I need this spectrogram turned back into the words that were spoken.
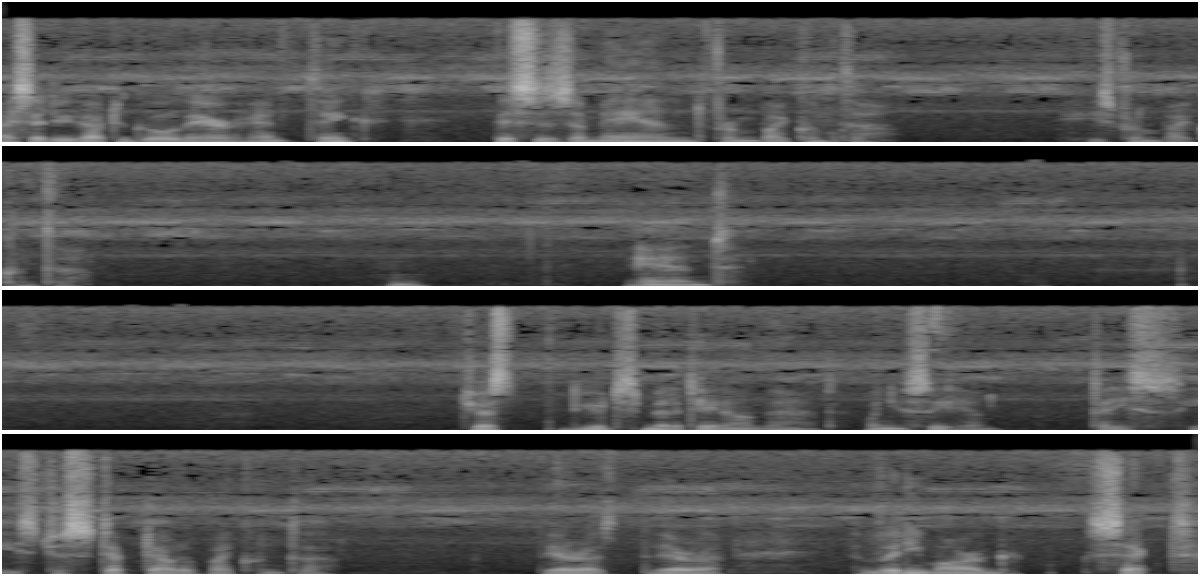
I said, you have to go there and think, this is a man from Vaikuntha. He's from Vaikuntha. Hmm? And just you just meditate on that when you see him. That he's, he's just stepped out of Vaikuntha. They're a, they're a, Vidhi Marg sect.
